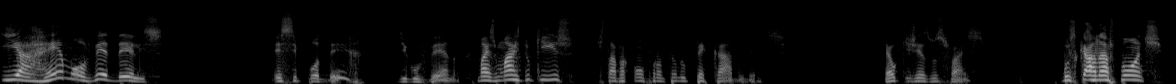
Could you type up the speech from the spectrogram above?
ia remover deles esse poder de governo, mas mais do que isso, estava confrontando o pecado deles. É o que Jesus faz. Buscar na fonte.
